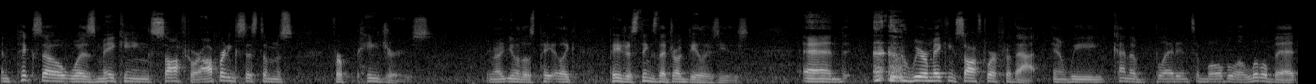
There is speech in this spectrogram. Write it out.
and Pixo was making software, operating systems for pagers. You know, you know those like pagers, things that drug dealers use. And we were making software for that, and we kind of bled into mobile a little bit.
